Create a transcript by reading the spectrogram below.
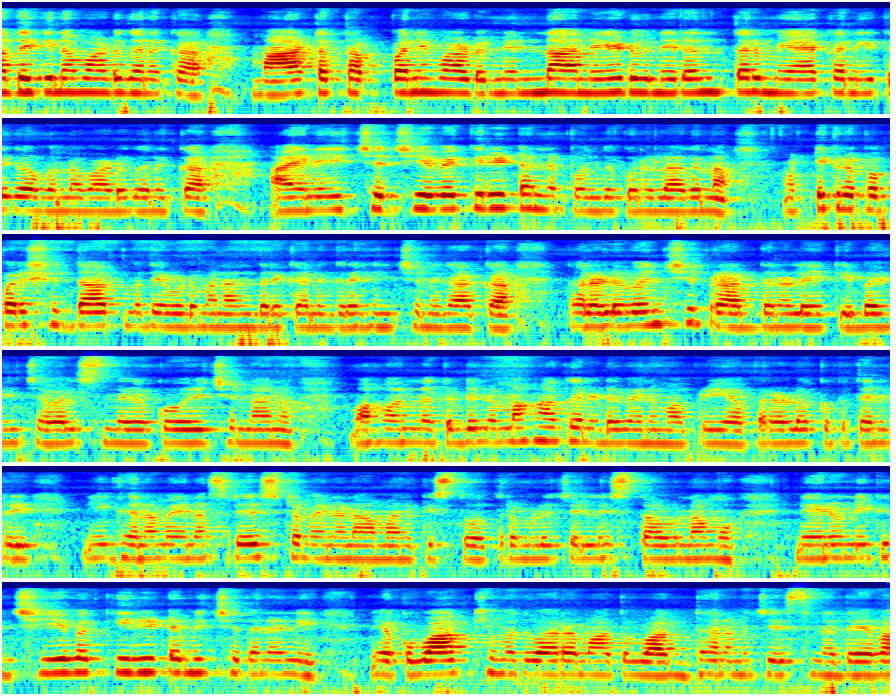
నమ్మదగిన వాడు గనక మాట తప్పని వాడు నిన్న నేడు నిరంతరం ఏకనీతిగా ఉన్నవాడు గనక ఆయన ఇచ్చే జీవ కిరీటాన్ని పొందుకునేలాగన. అట్టి కృప పరిశుద్ధాత్మ దేవుడు మనందరికీ అనుగ్రహించునుగాక తలలు వంచి ప్రార్థనలు ఏకీభవించవలసిందిగా కోరుచున్నాను. మహోన్నతుడిని మహాగణుడమైన మా ప్రియ పరలోకపు తండ్రి నీ ఘనమైన శ్రేష్టమైన నామానికి స్తోత్రములు చెల్లిస్తా ఉన్నాము. నేను నీకు జీవ కిరీటం ఇచ్చదనని నీ యొక్క వాక్యము ద్వారా మాతో వాగ్దానం చేసిన దేవ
